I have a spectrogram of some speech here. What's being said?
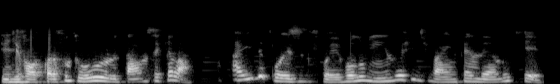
de, de volta para o futuro tal, não sei o que lá. Aí depois foi evoluindo, a gente vai entendendo que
